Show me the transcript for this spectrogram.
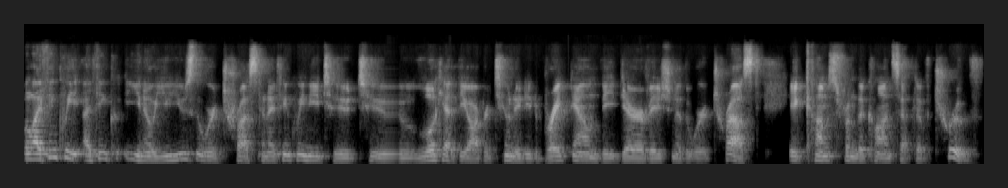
Well, I think we, I think you know, you use the word trust, and I think we need to to look at the opportunity to break down the derivation of the word trust. It comes from the concept of truth.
